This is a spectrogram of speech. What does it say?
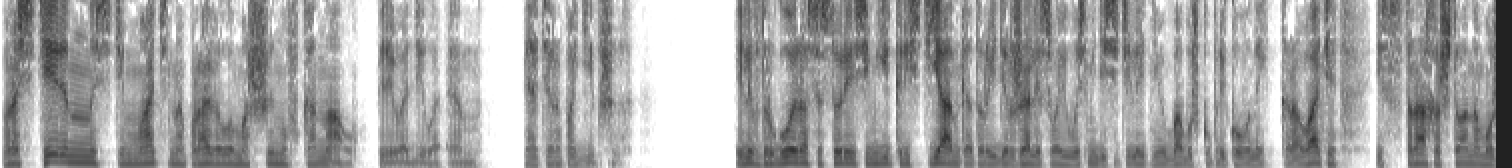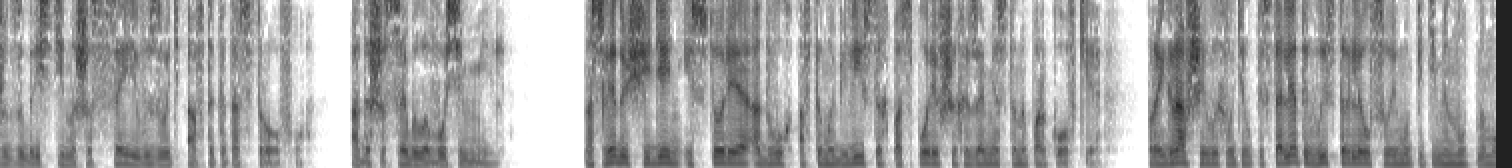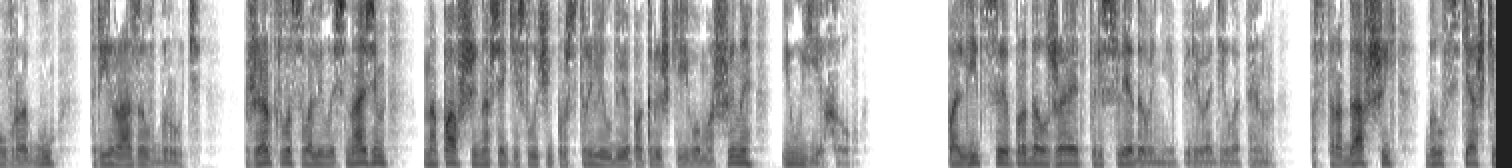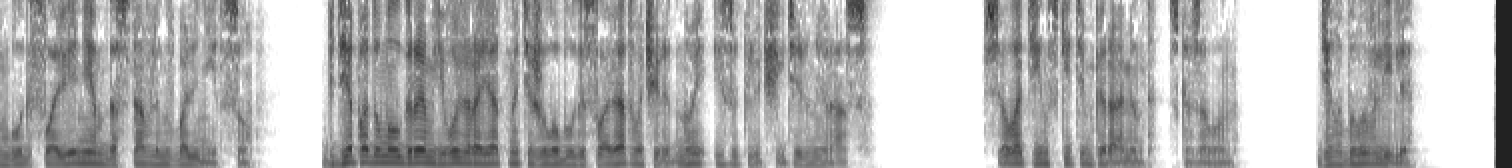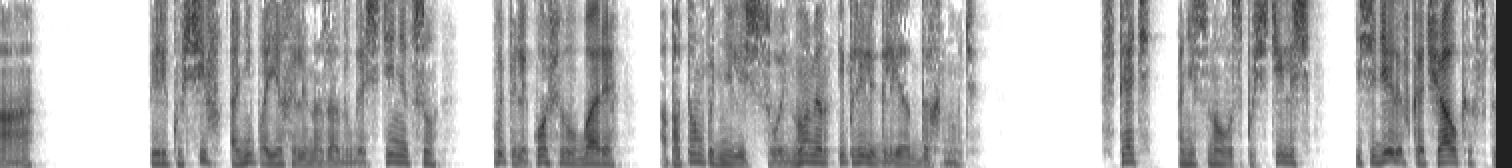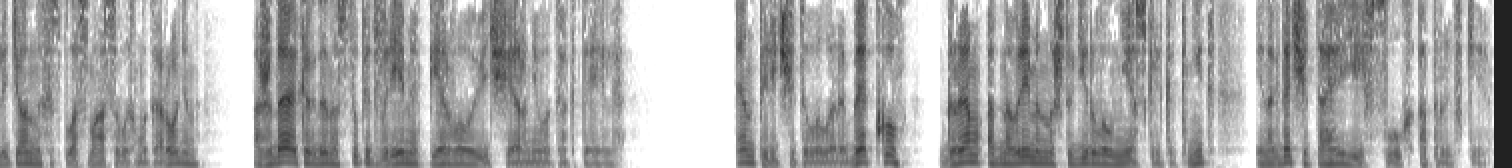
В растерянности мать направила машину в канал, переводила Энн. Пятеро погибших. Или в другой раз история семьи крестьян, которые держали свою восьмидесятилетнюю бабушку прикованной к кровати из страха, что она может забрести на шоссе и вызвать автокатастрофу. А до шоссе было восемь миль. На следующий день история о двух автомобилистах, поспоривших из-за места на парковке. Проигравший выхватил пистолет и выстрелил своему пятиминутному врагу три раза в грудь. Жертва свалилась на земь, напавший на всякий случай прострелил две покрышки его машины и уехал. «Полиция продолжает преследование», — переводила Энн. Пострадавший был с тяжким благословением доставлен в больницу. Где, подумал Грэм, его, вероятно, тяжело благословят в очередной и заключительный раз. «Все латинский темперамент», — сказал он. Дело было в Лиле. «А, Перекусив, они поехали назад в гостиницу, выпили кофе в баре, а потом поднялись в свой номер и прилегли отдохнуть. В пять они снова спустились и сидели в качалках, сплетенных из пластмассовых макаронин, ожидая, когда наступит время первого вечернего коктейля. Энн перечитывала Ребекку, Грэм одновременно штудировал несколько книг, иногда читая ей вслух отрывки.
